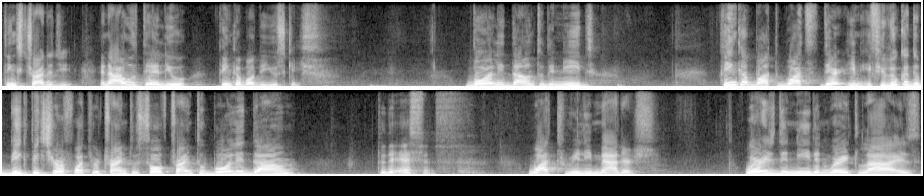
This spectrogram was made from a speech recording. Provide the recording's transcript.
think strategy. And I will tell you, think about the use case. Boil it down to the need. Think about what's there. In, if you look at the big picture of what you're trying to solve, trying to boil it down to the essence. What really matters? Where is the need and where it lies?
